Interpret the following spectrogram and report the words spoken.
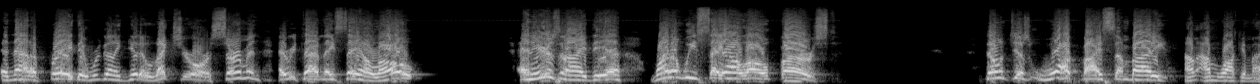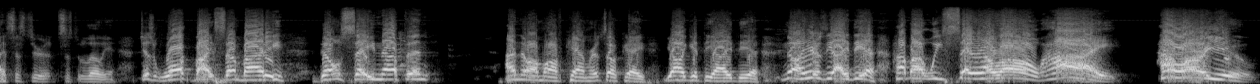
and not afraid that we're going to get a lecture or a sermon every time they say hello. And here's an idea why don't we say hello first? Don't just walk by somebody. I'm, I'm walking my sister, Sister Lillian. Just walk by somebody. Don't say nothing. I know I'm off camera. It's okay. Y'all get the idea. No, here's the idea. How about we say hello? Hi. How are you?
